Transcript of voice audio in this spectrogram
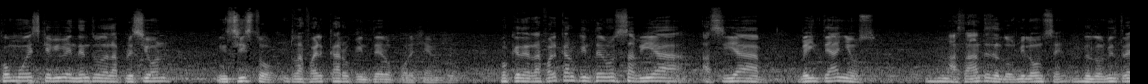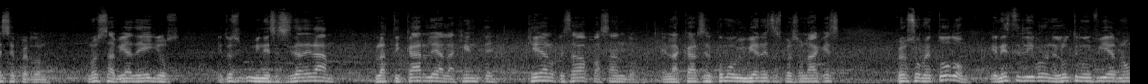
cómo es que viven dentro de la prisión, insisto, Rafael Caro Quintero, por ejemplo. Porque de Rafael Caro Quintero no se sabía hacía 20 años, hasta antes del 2011, del 2013, perdón. No se sabía de ellos. Entonces mi necesidad era platicarle a la gente qué era lo que estaba pasando en la cárcel, cómo vivían estos personajes. Pero sobre todo, en este libro, en El Último Infierno,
